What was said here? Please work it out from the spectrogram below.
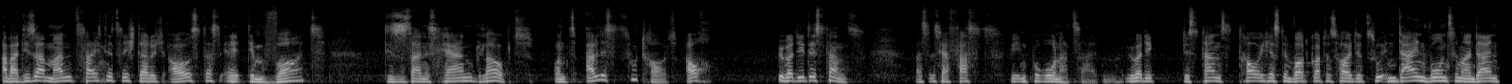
Aber dieser Mann zeichnet sich dadurch aus, dass er dem Wort dieses seines Herrn glaubt und alles zutraut, auch über die Distanz. Das ist ja fast wie in Corona-Zeiten. Über die Distanz traue ich es dem Wort Gottes heute zu, in dein Wohnzimmer, in deinen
